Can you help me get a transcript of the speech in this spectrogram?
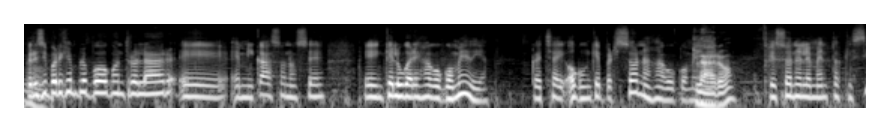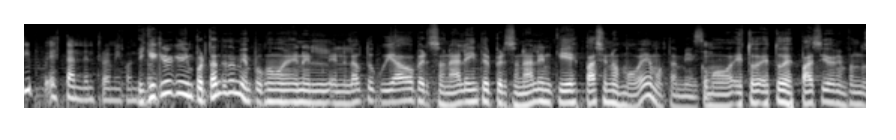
pero sí, por ejemplo, puedo controlar, eh, en mi caso, no sé, en qué lugares hago comedia, ¿cachai? O con qué personas hago comedia. Claro que son elementos que sí están dentro de mi control. Y que creo que es importante también, pues como en el, en el autocuidado personal e interpersonal, en qué espacio nos movemos también. Como estos, estos espacios en el fondo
